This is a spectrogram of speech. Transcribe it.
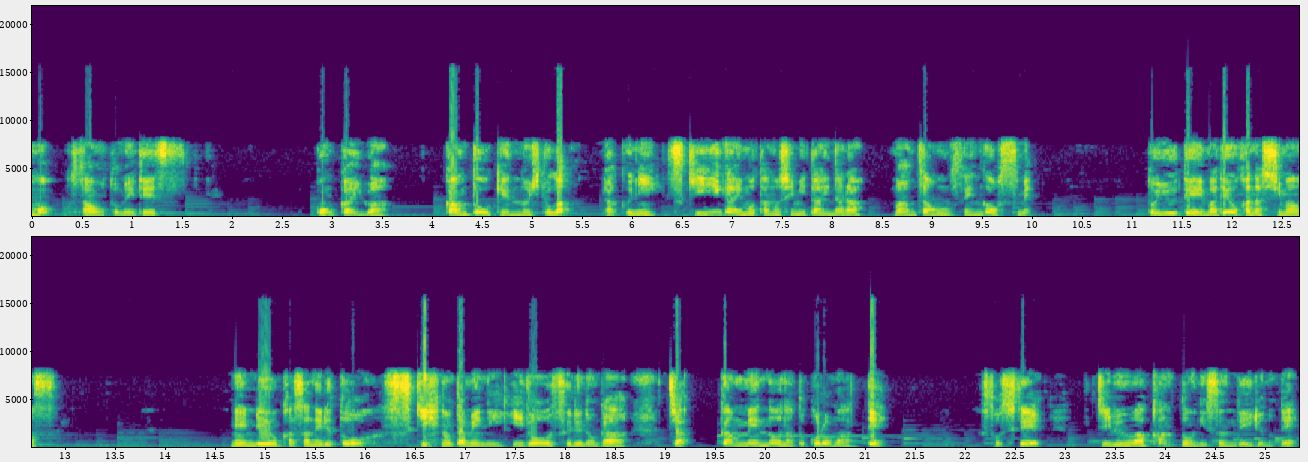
うも、さおとめです。今回は、関東圏の人が楽にスキー以外も楽しみたいなら、万座温泉がおすすめ。というテーマでお話しします。年齢を重ねると、スキーのために移動するのが若干面倒なところもあって、そして自分は関東に住んでいるので、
